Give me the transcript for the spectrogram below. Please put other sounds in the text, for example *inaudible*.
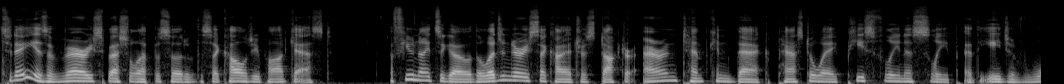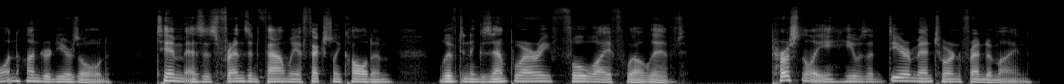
today is a very special episode of the Psychology Podcast. A few nights ago, the legendary psychiatrist Dr. Aaron Temkin Beck passed away peacefully in his sleep at the age of 100 years old. Tim, as his friends and family affectionately called him, lived an exemplary, full life well lived. Personally, he was a dear mentor and friend of mine.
